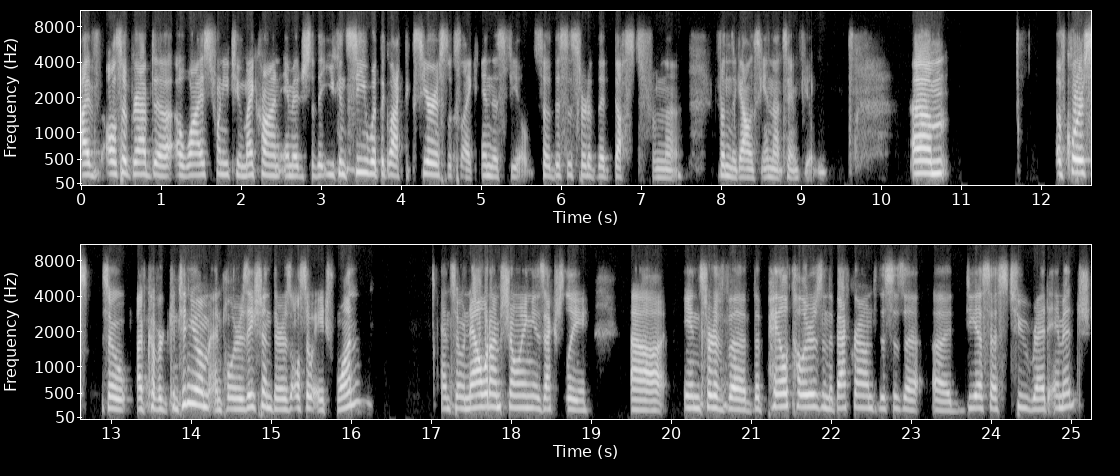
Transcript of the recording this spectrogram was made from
I've also grabbed a, a WISE 22 micron image so that you can see what the galactic cirrus looks like in this field. So this is sort of the dust from the from the galaxy in that same field. Um, of course, so I've covered continuum and polarization. There's also H1, and so now what I'm showing is actually uh, in sort of the, the pale colors in the background, this is a, a DSS2 red image.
